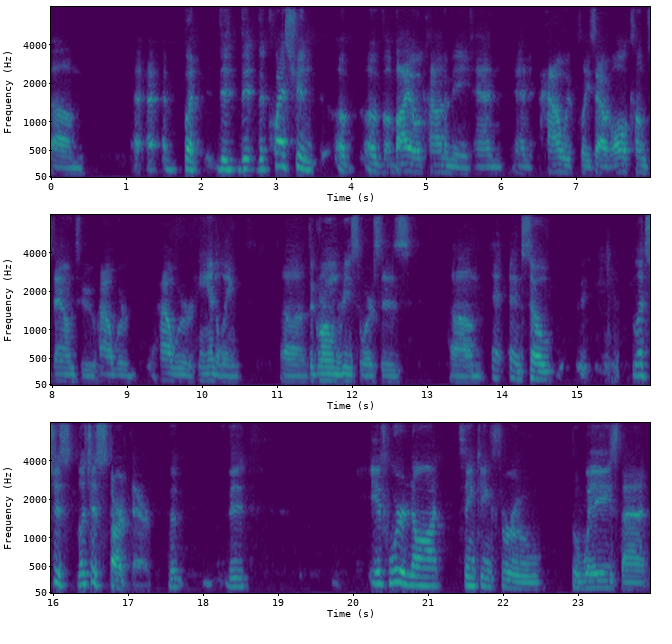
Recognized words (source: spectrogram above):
um, I, I, but the, the, the question of, a bioeconomy and, and how it plays out all comes down to how we're, how we're handling uh, the grown resources. Um, and, and, so let's just, let's just start there. The, the, if we're not thinking through the ways that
